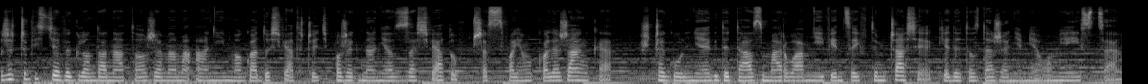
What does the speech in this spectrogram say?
Rzeczywiście wygląda na to, że mama Ani mogła doświadczyć pożegnania z zaświatów przez swoją koleżankę, szczególnie gdy ta zmarła mniej więcej w tym czasie, kiedy to zdarzenie miało miejsce.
